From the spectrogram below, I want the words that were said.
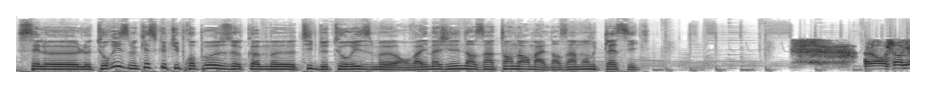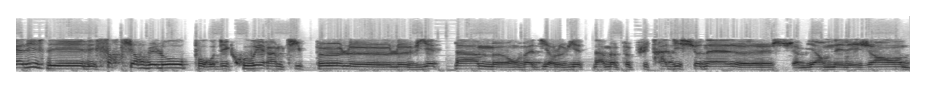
c'est le, le tourisme. Qu'est-ce que tu proposes comme euh, type de tourisme? On va imaginer dans un temps normal, dans un monde classique. Alors j'organise des, des sorties en vélo pour découvrir un petit peu le, le Vietnam, euh, on va dire le Vietnam un peu plus traditionnel. Euh, J'aime bien emmener les gens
